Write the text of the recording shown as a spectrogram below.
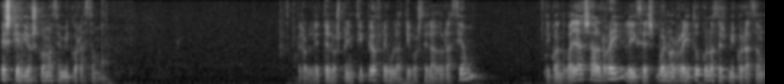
Es que Dios conoce mi corazón. Pero léete los principios regulativos de la adoración y cuando vayas al rey le dices, bueno, rey, tú conoces mi corazón.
